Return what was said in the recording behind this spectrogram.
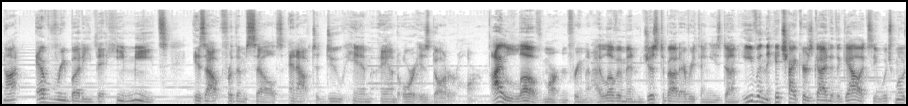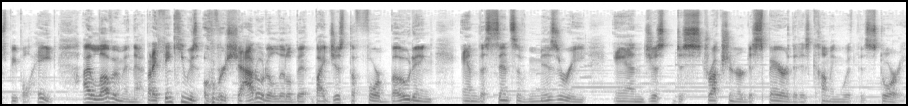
Not everybody that he meets is out for themselves and out to do him and or his daughter harm. I love Martin Freeman. I love him in just about everything he's done. Even The Hitchhiker's Guide to the Galaxy, which most people hate, I love him in that. But I think he was overshadowed a little bit by just the foreboding and the sense of misery and just destruction or despair that is coming with this story.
